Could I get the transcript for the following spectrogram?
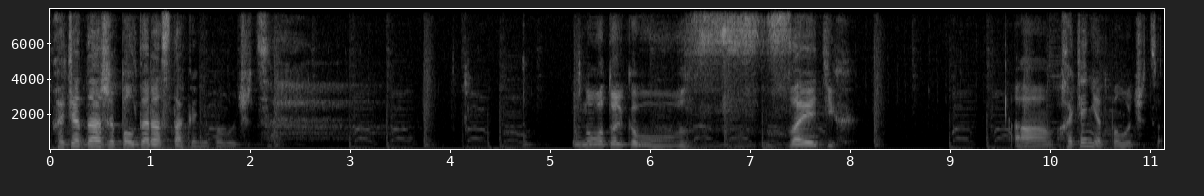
Хотя даже полтора стака не получится. Ну вот только в- за этих... А, хотя нет, получится.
